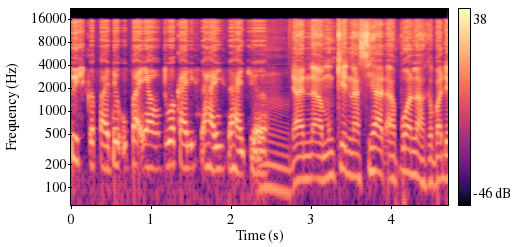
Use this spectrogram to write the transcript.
switch kepada ubat yang dua kali sehari sahaja. Hmm. Dan uh, mungkin nasihat uh, puan lah kepada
